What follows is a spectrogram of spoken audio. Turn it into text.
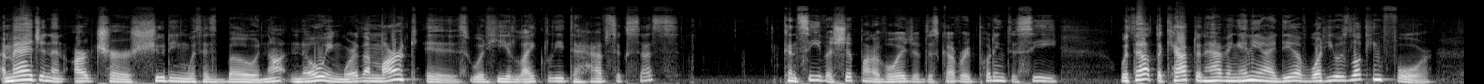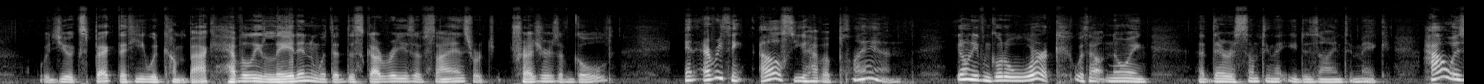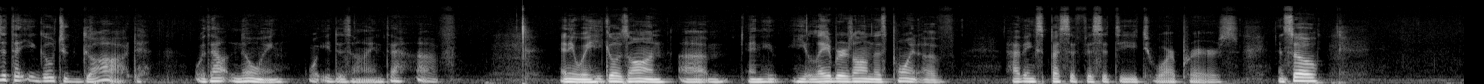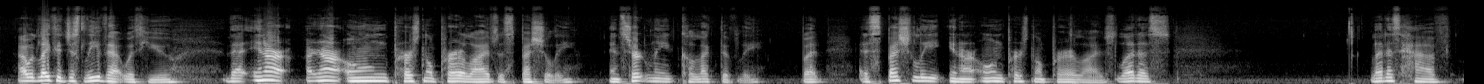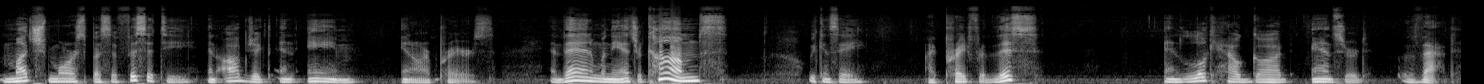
Imagine an archer shooting with his bow and not knowing where the mark is. Would he likely to have success? Conceive a ship on a voyage of discovery putting to sea without the captain having any idea of what he was looking for? Would you expect that he would come back heavily laden with the discoveries of science or t- treasures of gold? In everything else, you have a plan. You don't even go to work without knowing that there is something that you designed to make. How is it that you go to God without knowing what you designed to have? Anyway, he goes on um, and he, he labors on this point of having specificity to our prayers. And so I would like to just leave that with you that in our, in our own personal prayer lives, especially, and certainly collectively, but especially in our own personal prayer lives, let us let us have much more specificity and object and aim in our prayers. And then when the answer comes, we can say, I prayed for this, and look how God answered that.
